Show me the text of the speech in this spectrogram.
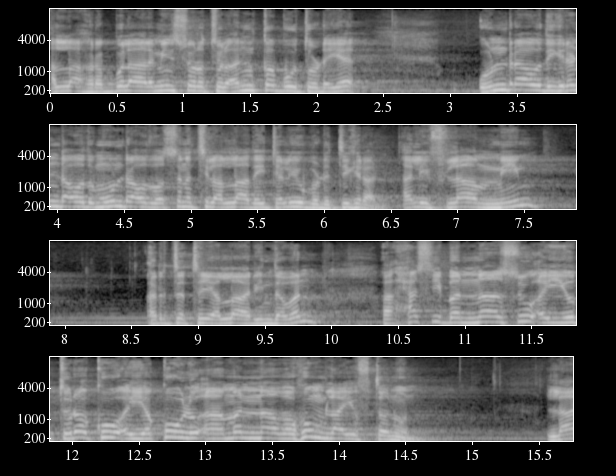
அல்லாஹ் ரப்புல் ஆலமீன் சூரத்துல் அன்கபூத்துடைய ஒன்றாவது இரண்டாவது மூன்றாவது வசனத்தில் அல்லாஹ் அதை தெளிவுபடுத்துகிறான். அலி ஃபிலா மீம் அர்த்தத்தை அல்லாஹ் அறிந்தவன் ஹசிபன்னாசு நாசு ஐயுத்ரகு ஐயகூலு அமன்னா வஹும் லா யுஃப்தனூன். லா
